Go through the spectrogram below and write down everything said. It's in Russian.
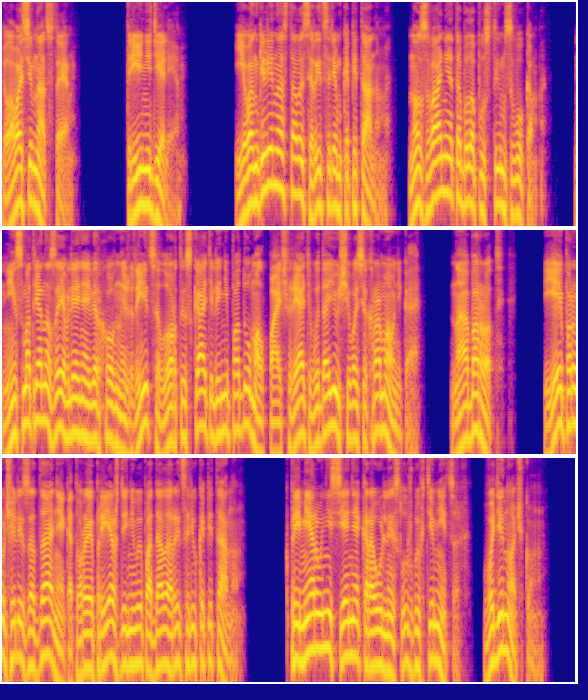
Глава 17. Три недели. Евангелина осталась рыцарем-капитаном, но звание это было пустым звуком. Несмотря на заявление верховной жрицы, лорд-искатель не подумал поощрять выдающегося храмовника. Наоборот, ей поручили задание, которое прежде не выпадало рыцарю-капитану. К примеру, несение караульной службы в темницах, в одиночку.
